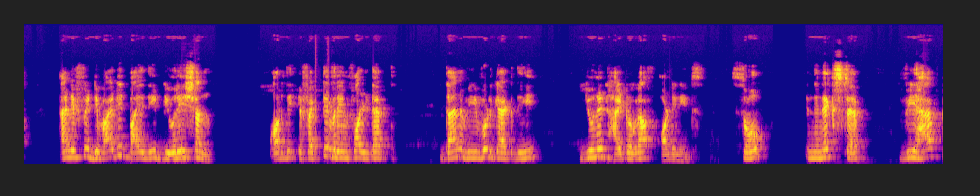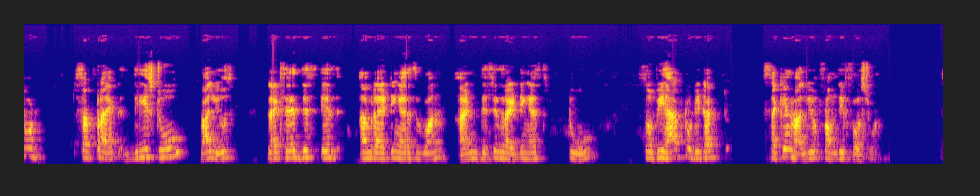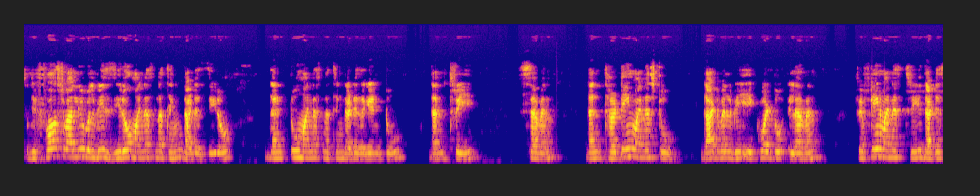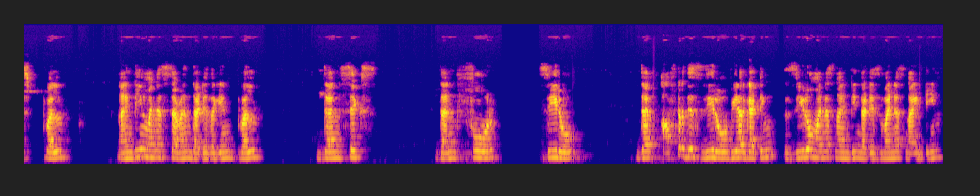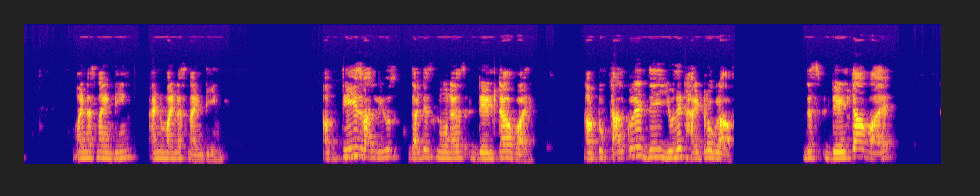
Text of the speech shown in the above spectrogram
And if we divide it by the duration or the effective rainfall depth then we would get the unit hydrograph ordinates. So in the next step we have to subtract these two values. Let's say this is I'm writing as 1 and this is writing as 2 so we have to deduct second value from the first one so the first value will be 0 minus nothing that is 0 then 2 minus nothing that is again 2 then 3 7 then 13 minus 2 that will be equal to 11 15 minus 3 that is 12 19 minus 7 that is again 12 then 6 then 4 0 then after this 0 we are getting 0 minus 19 that is minus 19 minus 19 and minus 19 now these values that is known as delta y. Now to calculate the unit hydrograph this delta y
